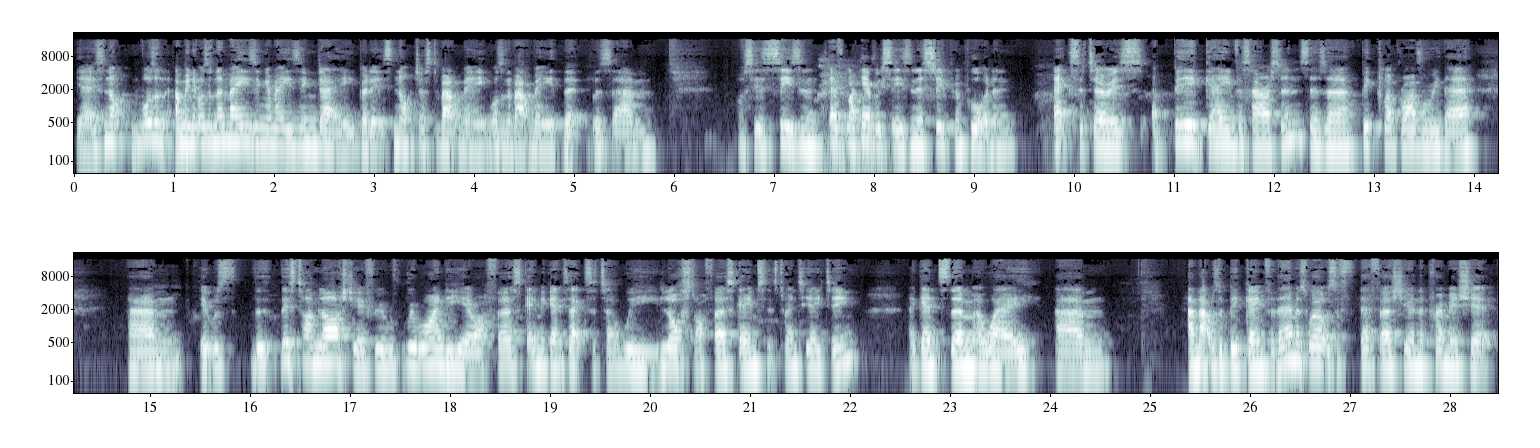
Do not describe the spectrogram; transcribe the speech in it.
yeah, it's not wasn't. I mean, it was an amazing, amazing day, but it's not just about me. It wasn't about me. That was um, obviously the season, like every season, is super important, and Exeter is a big game for Saracens. There's a big club rivalry there. Um, it was the, this time last year, if we rewind a year, our first game against Exeter, we lost our first game since 2018 against them away. Um, and that was a big game for them as well. It was their first year in the Premiership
